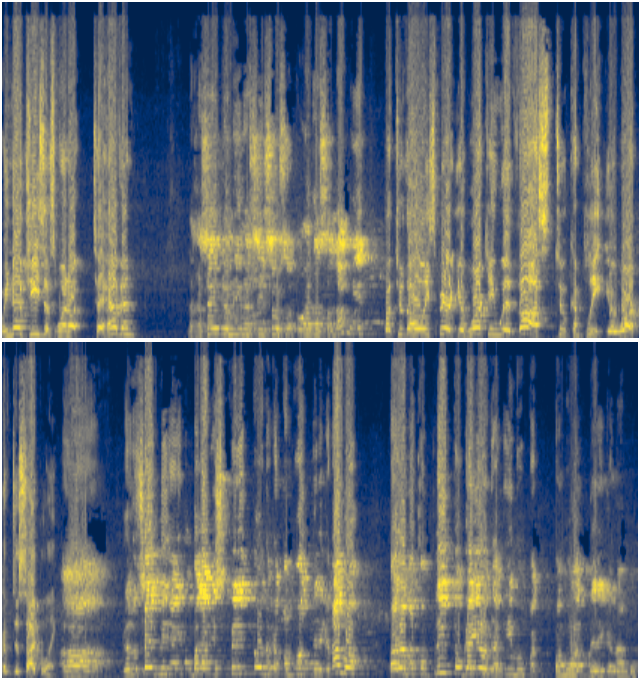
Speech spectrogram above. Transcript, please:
We know Jesus went up to heaven, Nakasay kami nga si Jesus ato na sa langit, but through the Holy Spirit, you're working with us to complete your work of discipling. ah pero sa mi nga imong balang espiritu nagapamuhat diri kanamo para makompleto gayod ang imong pagpamuhat diri kanamo.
